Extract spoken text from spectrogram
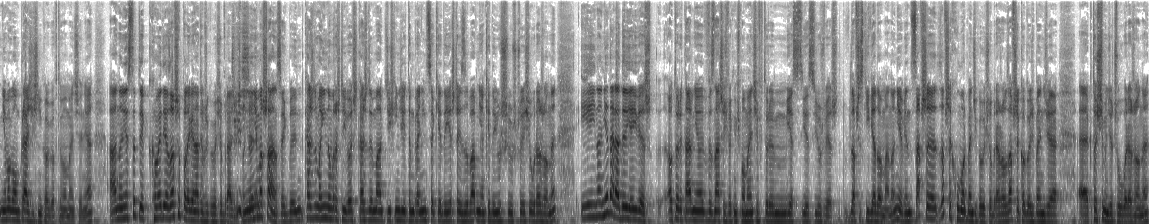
nie mogą obrazić nikogo w tym momencie, nie? A no niestety komedia zawsze polega na tym, że kogoś obrazić. No, no nie ma szans. Jakby każdy ma inną wrażliwość, każdy ma gdzieś indziej tę granicę, kiedy jeszcze jest zabawnie, a kiedy już, już czuje się urażony. I no nie da rady jej, wiesz, autorytarnie wyznaczyć w jakimś momencie, w którym jest, jest już, wiesz, dla wszystkich wiadoma. No nie, więc zawsze, zawsze humor będzie kogoś obrażał, zawsze kogoś będzie, e, ktoś się będzie czuł urażony.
